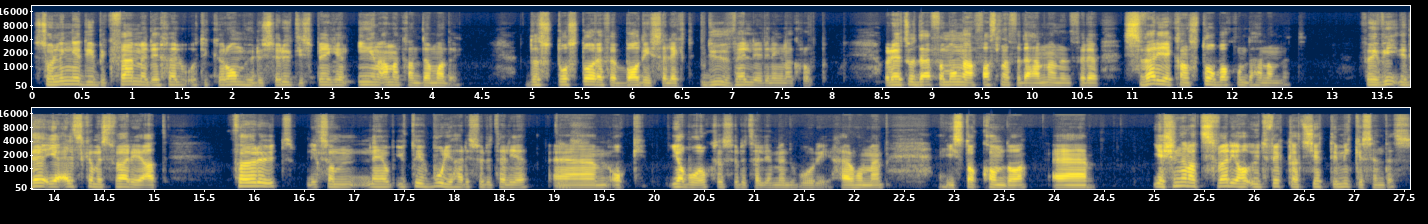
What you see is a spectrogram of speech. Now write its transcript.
Så länge du är bekväm med dig själv och tycker om hur du ser ut i spegeln, ingen annan kan döma dig. Då, då står det för body select. Du väljer din egna kropp. Och det är därför många har fastnat för det här namnet. För det, Sverige kan stå bakom det här namnet. För vi, det är det jag älskar med Sverige. att Förut, liksom, när jag, jag bor ju här i Södertälje. Um, och jag bor också i Södertälje, men du bor i Härholmen. I Stockholm då. Um, jag känner att Sverige har utvecklats jättemycket sedan dess.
